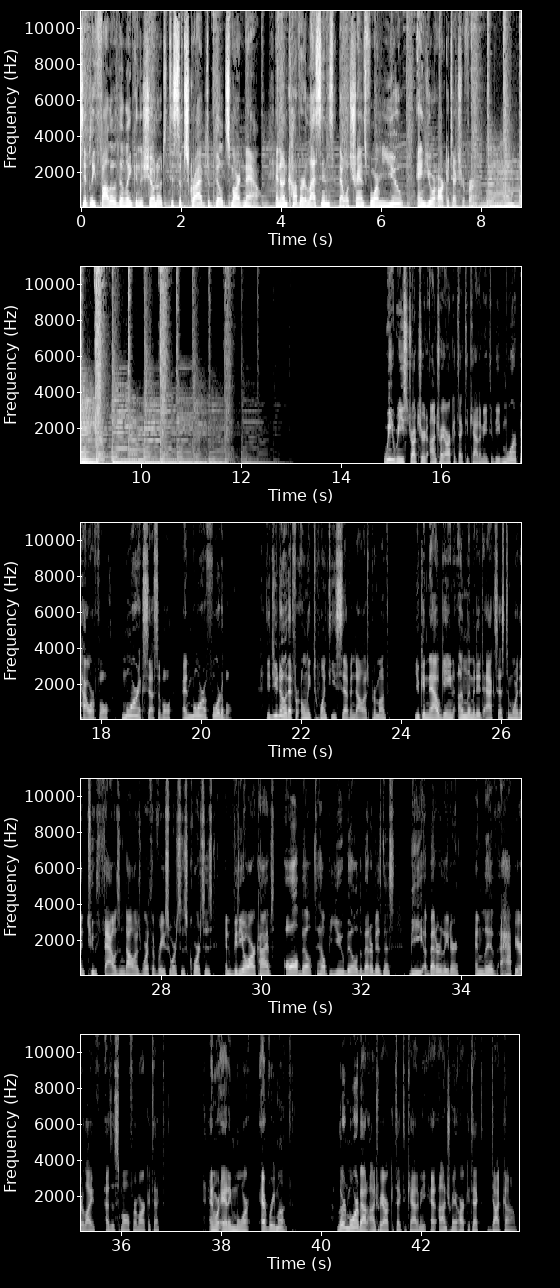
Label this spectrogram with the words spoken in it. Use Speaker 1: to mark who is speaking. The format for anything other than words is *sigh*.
Speaker 1: Simply follow the link in the show notes to subscribe to Build Smart now and uncover lessons that will transform you and your architecture firm. We restructured Entre Architect Academy to be more powerful, more accessible, and more affordable. Did you know that for only $27 per month, you can now gain unlimited access to more than $2,000 worth of resources, courses, and video archives, all built to help you build a better business, be a better leader, and live a happier life as a small firm architect? And we're adding more every month. Learn more about Entre Architect Academy at entrearchitect.com.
